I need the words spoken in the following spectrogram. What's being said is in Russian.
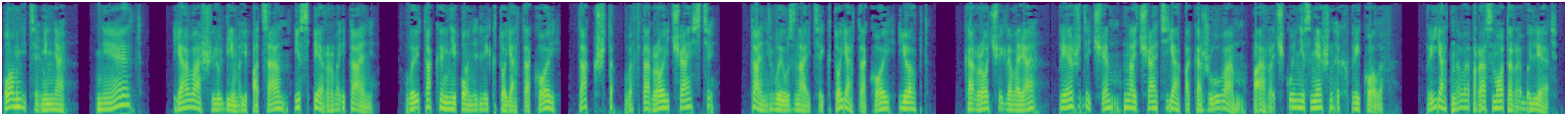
Помните меня? Нет? Я ваш любимый пацан из первой Тани. Вы так и не поняли, кто я такой, так что во второй части... Таня, вы узнаете, кто я такой, ёпт. Короче говоря, прежде чем начать я покажу вам парочку несмешных приколов. Приятного просмотра, блять.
